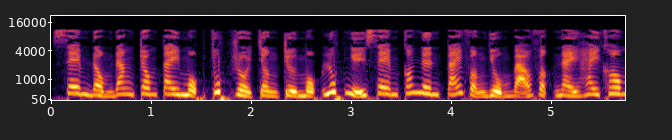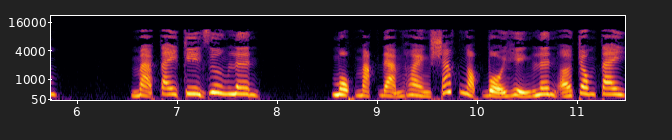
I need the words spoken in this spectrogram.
Xem đồng đăng trong tay một chút rồi chần chừ một lúc nghĩ xem có nên tái vận dụng bảo vật này hay không. Mà tay kia dương lên. Một mặt đạm hoàng sắc ngọc bội hiện lên ở trong tay.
